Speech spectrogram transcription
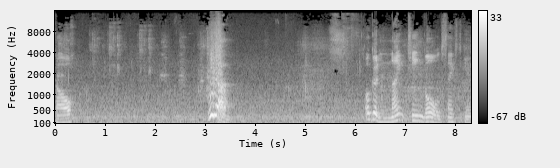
Oh. We got him! Oh good, 19 gold, thanks to game.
